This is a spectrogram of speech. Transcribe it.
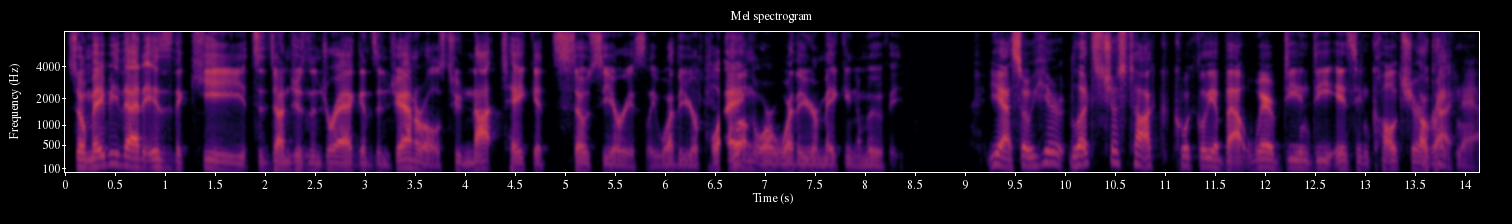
So maybe that is the key to Dungeons and Dragons in general is to not take it so seriously, whether you're playing or whether you're making a movie. Yeah. So here, let's just talk quickly about where D and D is in culture Okay, right now.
